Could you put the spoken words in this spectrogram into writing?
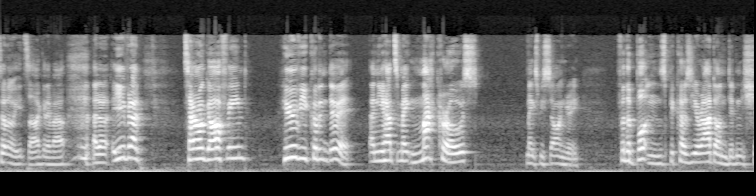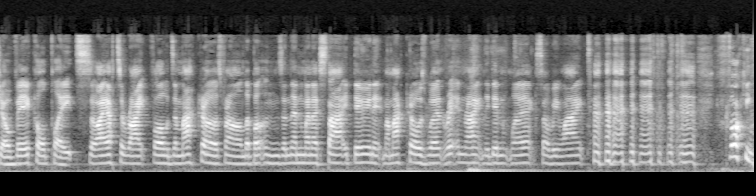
don't know what you're talking about. I don't. You even had Terran Garfiend. Who of you couldn't do it? And you had to make macros. Makes me so angry for the buttons because your add-on didn't show vehicle plates so I have to write forwards and macros for all the buttons and then when I started doing it my macros weren't written right and they didn't work so we wiped fucking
